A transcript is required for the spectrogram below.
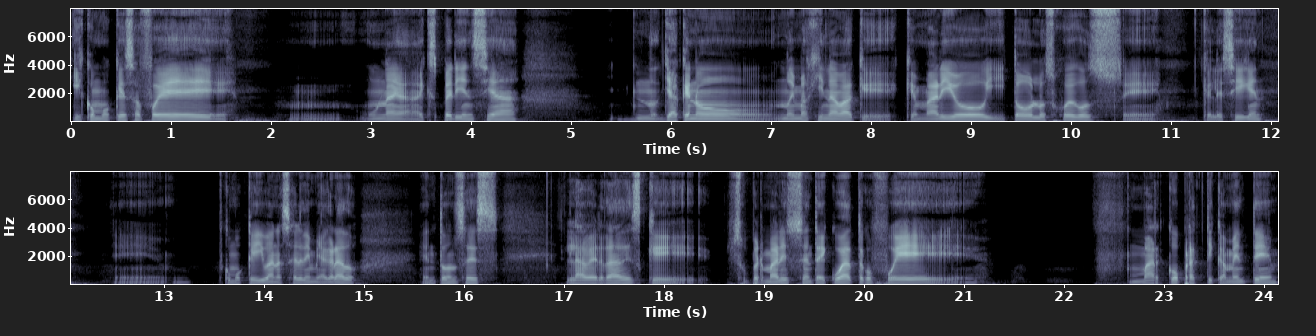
y como que esa fue mm, una experiencia ya que no, no imaginaba que, que, Mario y todos los juegos eh, que le siguen eh, como que iban a ser de mi agrado. Entonces, La verdad es que Super Mario 64 fue marcó prácticamente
